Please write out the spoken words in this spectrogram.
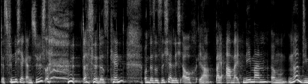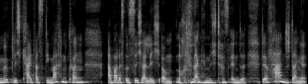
Das finde ich ja ganz süß, dass er das kennt. Und das ist sicherlich auch ja, bei Arbeitnehmern ähm, ne, die Möglichkeit, was die machen können. Aber das ist sicherlich ähm, noch lange nicht das Ende der Fahnenstange.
